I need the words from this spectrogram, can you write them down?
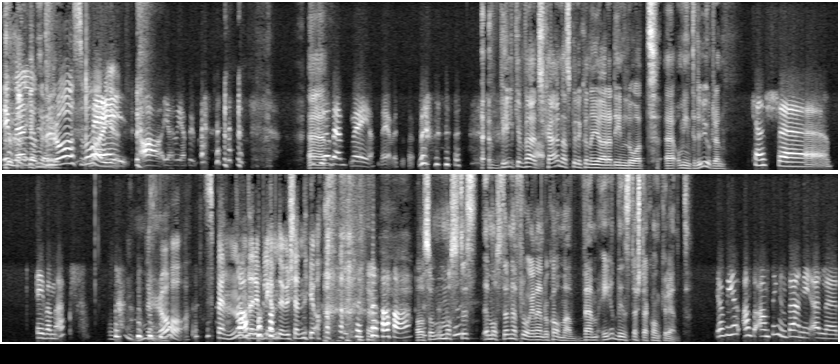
I Mello. Bra svar ju. Nej! Ja, jag vet inte. Eh, klubben? Nej, nej, jag vet inte. vilken världsstjärna skulle kunna göra din låt eh, om inte du gjorde den? Kanske Ava Max? Oh, bra! Spännande det blev nu känner jag. Och så måste, måste den här frågan ändå komma. Vem är din största konkurrent? jag vet alltså antingen Danny eller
